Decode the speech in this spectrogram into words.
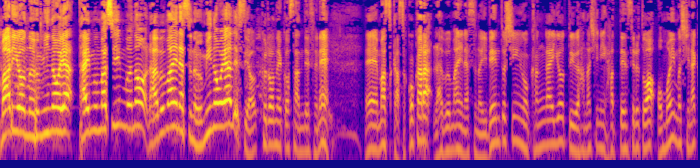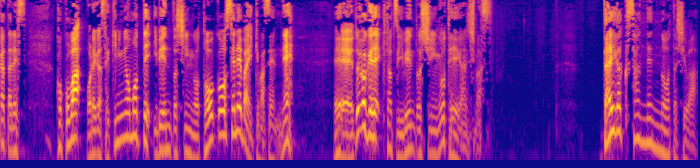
マリオンの生みの親、タイムマシン部のラブマイナスの生みの親ですよ。黒猫さんですね。えー、まさかそこからラブマイナスのイベントシーンを考えようという話に発展するとは思いもしなかったです。ここは俺が責任を持ってイベントシーンを投稿せねばいけませんね。えー、というわけで一つイベントシーンを提案します。大学3年の私は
